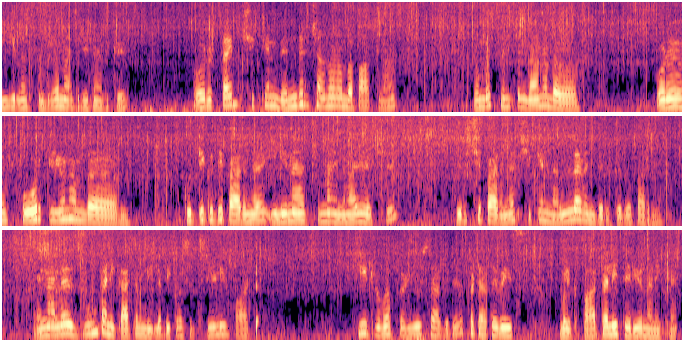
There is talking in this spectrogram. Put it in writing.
கையெல்லாம் சுடுற மாதிரி தான் இருக்குது ஒரு டைம் சிக்கன் வெந்துருச்சானோ நம்ம பார்க்கலாம். ரொம்ப சிம்பிள் தான். நம்ம ஒரு ஃபோர்க்லேயும் நம்ம குத்தி குத்தி பாருங்கள் இல்லைன்னா சும்மா இந்த மாதிரி வச்சு பிரித்து பாருங்கள் சிக்கன் நல்லா வெந்திருக்குதோ பாருங்கள் என்னால் ஜூம் பண்ணி காட்ட முடியல because it's really hot heat ரொம்ப ப்ரொடியூஸ் ஆகுது. பட் அதர்வைஸ் உங்களுக்கு பார்த்தாலே தெரியும்னு நினைக்கிறேன்.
